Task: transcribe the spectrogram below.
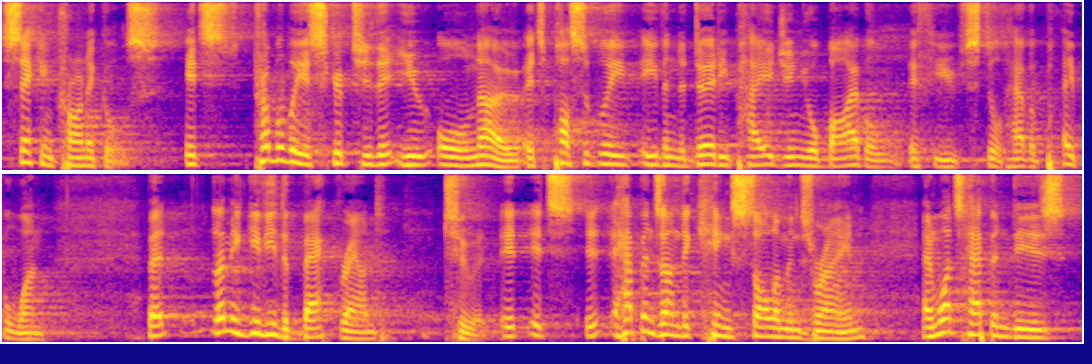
Second Chronicles. It's probably a scripture that you all know. It's possibly even the dirty page in your Bible if you still have a paper one. But let me give you the background to it. it it happens under King Solomon's reign. And what's happened is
